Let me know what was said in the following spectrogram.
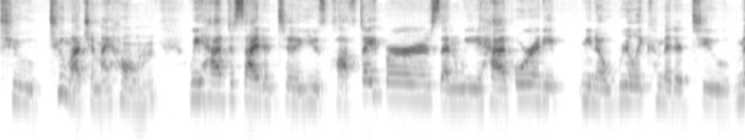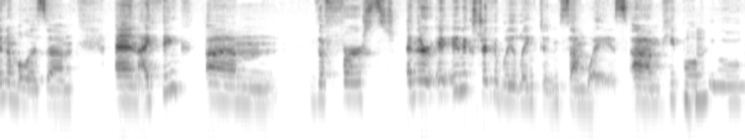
too too much in my home. We had decided to use cloth diapers, and we had already, you know, really committed to minimalism. And I think um, the first, and they're inextricably linked in some ways. Um, people mm-hmm. who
